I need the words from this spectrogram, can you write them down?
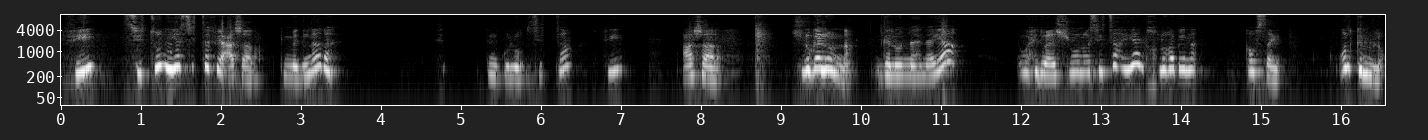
في ستون هي ستة في عشرة. كما قلنا راه كنقولو ستة في عشرة. شنو قالوا لنا؟ قالوا لنا هنايا واحد وعشرون وستة هي ندخلوها بين قوسين ونكملو.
